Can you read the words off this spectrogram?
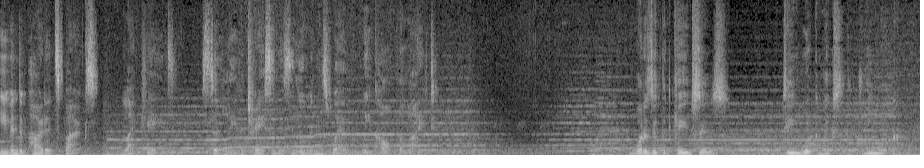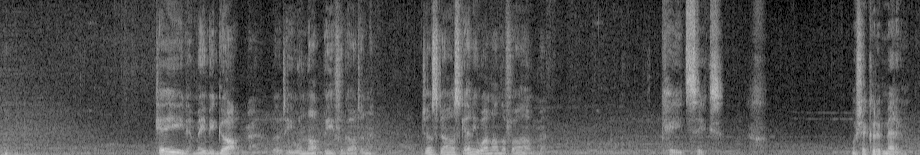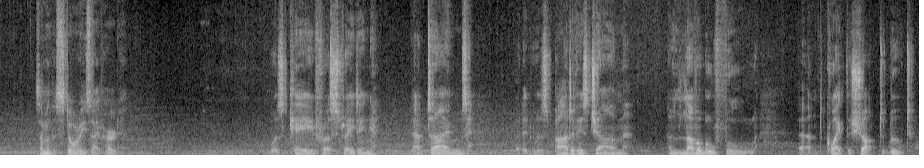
Even departed sparks, like Cayde's, still leave a trace in this luminous web we call the light. What is it that Cayde says? Teamwork makes the dream work. Cayde may be gone, but he will not be forgotten. Just ask anyone on the farm. Cayde 6. Wish I could have met him. Some of the stories I've heard. Was Cayde frustrating? At times, but it was part of his charm. A lovable fool, and quite the shot to boot.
